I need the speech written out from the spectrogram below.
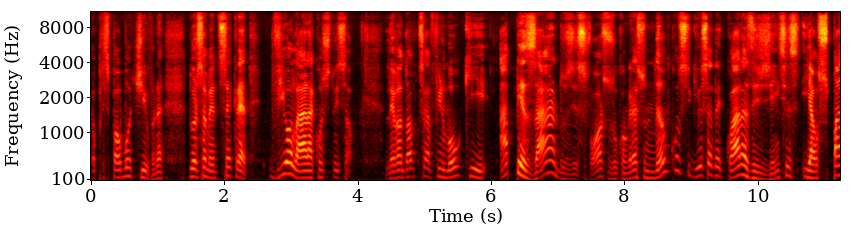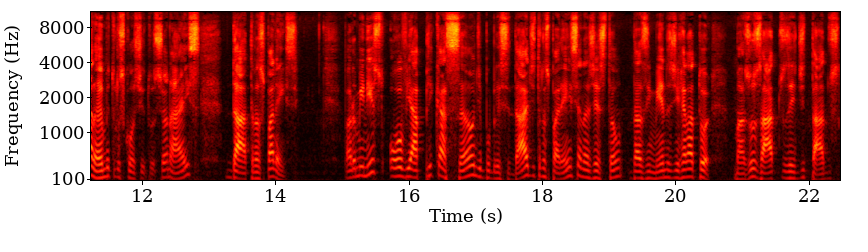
é o, principal motivo né, do orçamento secreto violar a Constituição. Lewandowski afirmou que, apesar dos esforços, o Congresso não conseguiu se adequar às exigências e aos parâmetros constitucionais da transparência. Para o ministro, houve a aplicação de publicidade e transparência na gestão das emendas de relator, mas os atos editados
